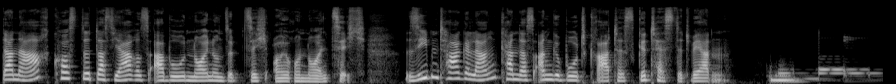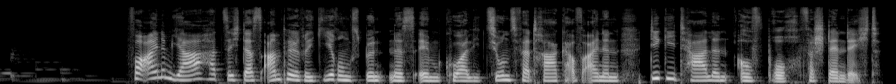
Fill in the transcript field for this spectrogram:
Danach kostet das Jahresabo 79,90 Euro. Sieben Tage lang kann das Angebot gratis getestet werden. Vor einem Jahr hat sich das Ampelregierungsbündnis im Koalitionsvertrag auf einen digitalen Aufbruch verständigt.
